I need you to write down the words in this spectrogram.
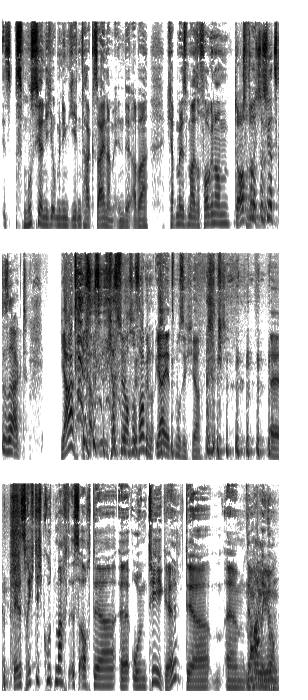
es, es, muss ja nicht unbedingt jeden Tag sein am Ende, aber ich habe mir das mal so vorgenommen. Doch, du hast es jetzt gesagt. Ja, ich, hab, ich habe es mir auch so vorgenommen. Ja, jetzt muss ich, ja. äh, wer das richtig gut macht, ist auch der äh, OMT, gell? Der, ähm, der Mario. Mario. Jung.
